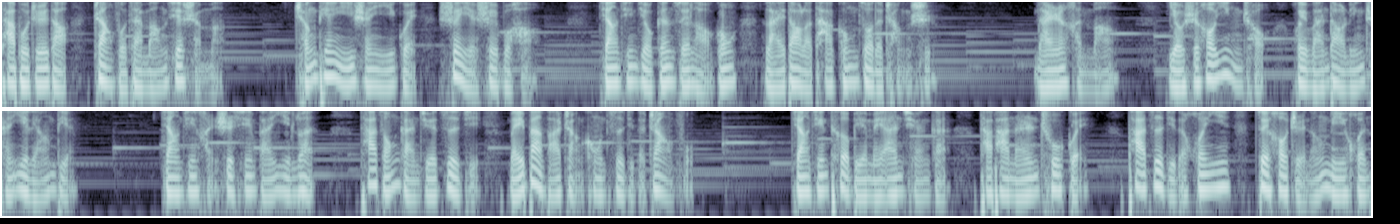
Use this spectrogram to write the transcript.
她不知道丈夫在忙些什么，成天疑神疑鬼，睡也睡不好。江晶就跟随老公来到了他工作的城市，男人很忙，有时候应酬。会玩到凌晨一两点，江晶很是心烦意乱，她总感觉自己没办法掌控自己的丈夫。江晶特别没安全感，她怕男人出轨，怕自己的婚姻最后只能离婚，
